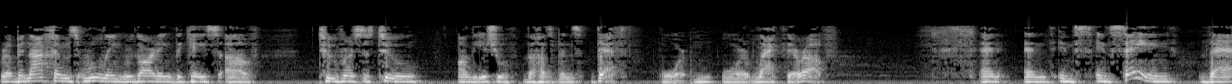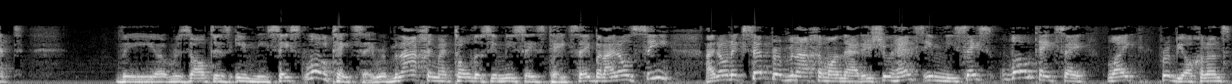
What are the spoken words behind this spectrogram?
Reb Nachum's ruling regarding the case of two versus two on the issue of the husband's death or or lack thereof. And and in in saying that the uh, result is imnises lo teitse. Reb Menachem had told us imnises teitse, but I don't see, I don't accept Reb Menachem on that issue. Hence imnises lo teitse, like Reb Yochanan's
